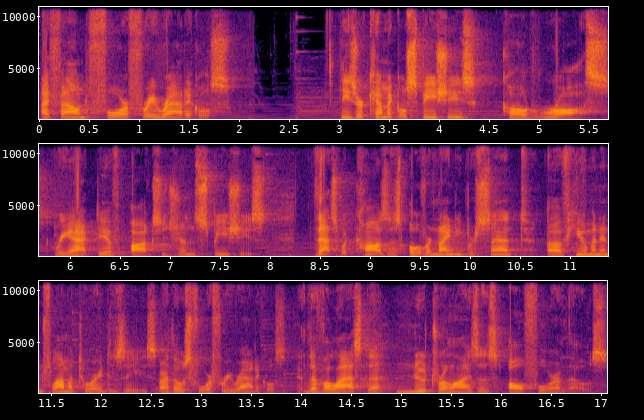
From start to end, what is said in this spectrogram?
I found four free radicals. These are chemical species called ROS, reactive oxygen species. That's what causes over 90% of human inflammatory disease are those four free radicals. The Valasta neutralizes all four of those.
